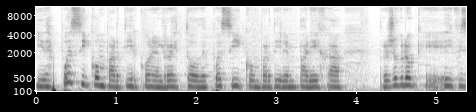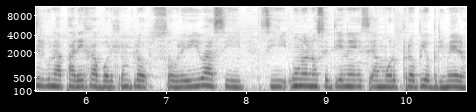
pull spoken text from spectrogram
y después sí compartir con el resto, después sí compartir en pareja. Pero yo creo que es difícil que una pareja, por ejemplo, sobreviva si, si uno no se tiene ese amor propio primero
